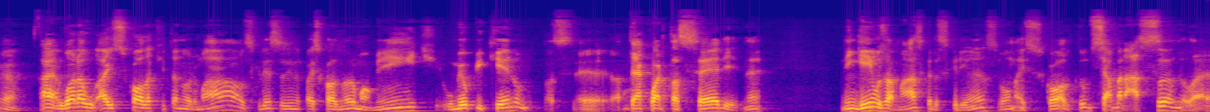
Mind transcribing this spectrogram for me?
É. Ah, agora a escola aqui está normal, as crianças indo para a escola normalmente. O meu pequeno, é, até a quarta série, né? Ninguém usa máscara, as crianças vão na escola, tudo se abraçando lá.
